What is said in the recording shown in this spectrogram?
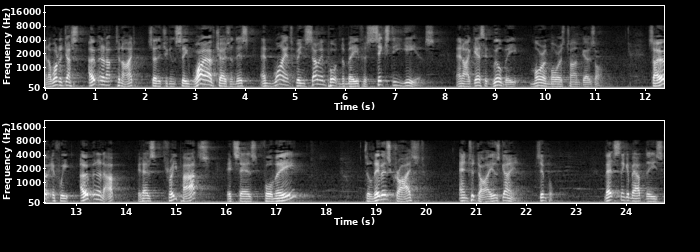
And I want to just open it up tonight so that you can see why I've chosen this and why it's been so important to me for 60 years and I guess it will be more and more as time goes on. So if we open it up It has three parts. It says, For me, to live is Christ, and to die is gain. Simple. Let's think about these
